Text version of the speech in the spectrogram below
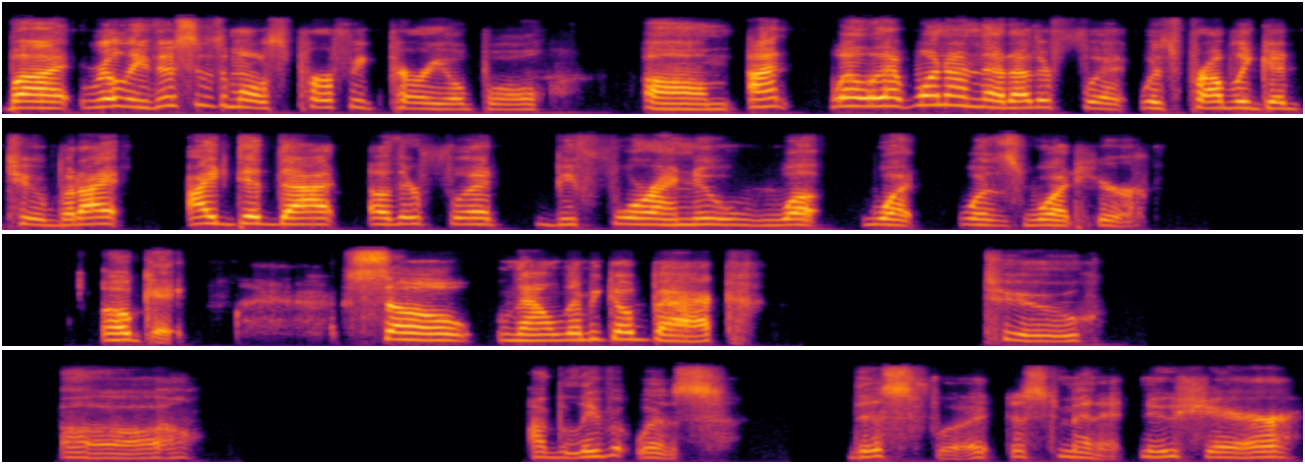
But really, this is the most perfect periople. Um, on, well, that one on that other foot was probably good too, but I I did that other foot before I knew what what was what here. Okay. So now let me go back to, uh, I believe it was this foot. Just a minute. New share.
